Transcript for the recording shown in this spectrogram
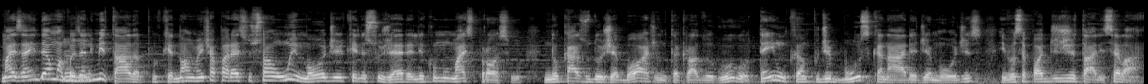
Mas ainda é uma uhum. coisa limitada, porque normalmente aparece só um emoji que ele sugere ali como mais próximo. No caso do Gboard, no teclado do Google, tem um campo de busca na área de emojis e você pode digitar ali, sei lá,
